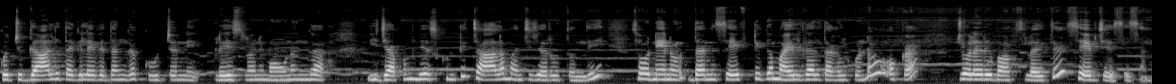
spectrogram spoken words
కొంచెం గాలి తగిలే విధంగా కూర్చొని ప్లేస్లోని మౌనంగా ఈ జపం చేసుకుంటే చాలా మంచి జరుగుతుంది. సో నేను దాన్ని సేఫ్టీగా మైలుగాలు తగలకుండా ఒక జ్యువెలరీ బాక్స్లో అయితే సేవ్ చేసేసాను.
